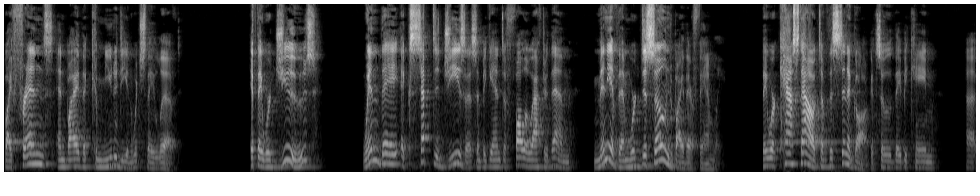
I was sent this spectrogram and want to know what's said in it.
by friends, and by the community in which they lived. If they were Jews, when they accepted Jesus and began to follow after them, many of them were disowned by their family. They were cast out of the synagogue, and so they became uh,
